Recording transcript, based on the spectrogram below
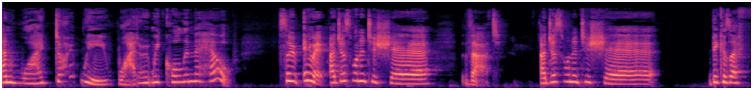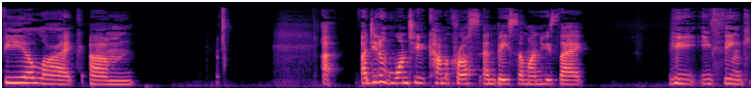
And why don't we? Why don't we call in the help? So, anyway, I just wanted to share that. I just wanted to share because I feel like um, I, I didn't want to come across and be someone who's like, who you think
